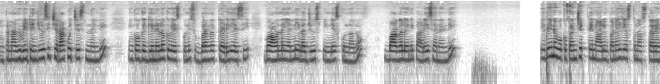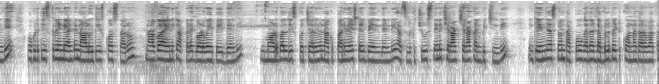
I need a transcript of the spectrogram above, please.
ఇంకా నాకు వీటిని చూసి చిరాకు వచ్చేసిందండి ఇంకొక గిన్నెలోకి వేసుకుని శుభ్రంగా కడిగేసి బాగున్నాయన్నీ ఇలా జ్యూస్ పిండేసుకున్నాను. బాగాలేని పాడేశానండి. ఏదైనా ఒక పని చెప్తే నాలుగు పనులు చేసుకుని వస్తారండి. ఒకటి తీసుకురండి అంటే నాలుగు తీసుకొస్తారు. నాకు ఆయనకి అక్కడే గొడవ అయిపోయిద్దండి. ఈ మామిడిపళ్ళు తీసుకొచ్చారు. నాకు పని వేస్ట్ అయిపోయిందండి. అసలుకి చూస్తేనే చిరాకు చిరాకు అనిపించింది. ఇంకేం చేస్తాం? తప్పవు కదా. డబ్బులు పెట్టి కొన్న తర్వాత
